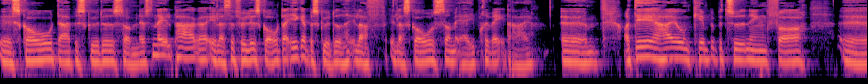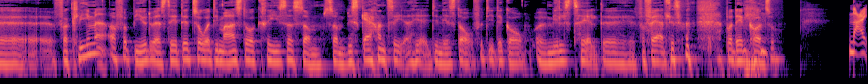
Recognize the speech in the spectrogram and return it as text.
øh, skove, der er beskyttet som nationalparker, eller selvfølgelig skove, der ikke er beskyttet, eller, eller skove, som er i privat eje. Øh, og det har jo en kæmpe betydning for øh, for klima og for biodiversitet. Det er to af de meget store kriser, som, som vi skal håndtere her i de næste år, fordi det går øh, mildest talt øh, forfærdeligt på den konto. Nej,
